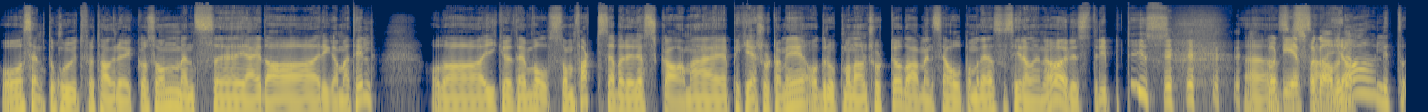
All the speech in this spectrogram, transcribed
og sendte henne ut for å ta en røyk og sånn, mens eh, jeg da rigga meg til. Og da gikk jo dette i en voldsom fart, så jeg bare røska av meg pikéskjorta mi og dro på meg en annen skjorte, og da mens jeg holdt på med det, så sier han ene det striptease?' det var det som var gaven, ja. Litt,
